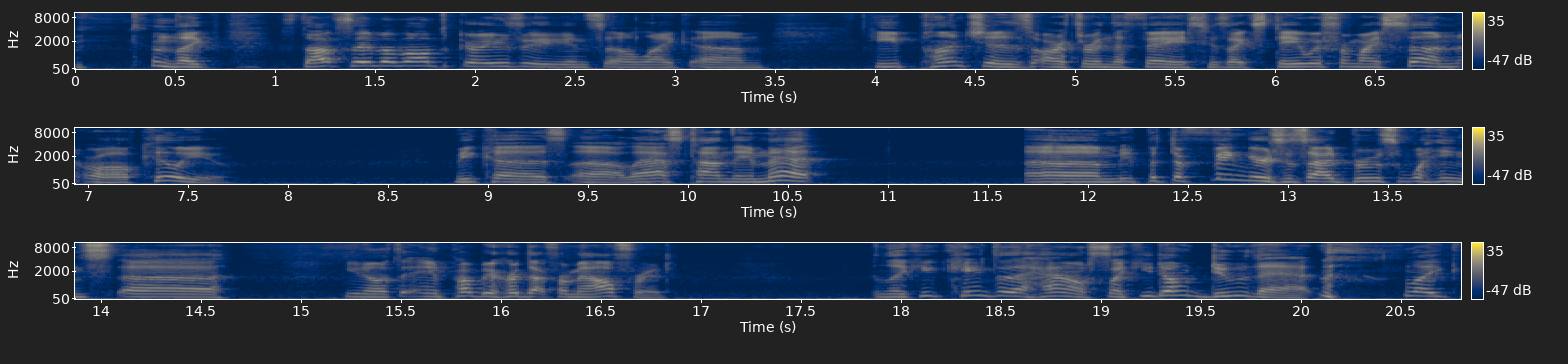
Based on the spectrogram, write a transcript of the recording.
and like, stop saying my mom's crazy. And so like, um, he punches Arthur in the face. He's like, stay away from my son, or I'll kill you. Because uh, last time they met, um, he put their fingers inside Bruce Wayne's. Uh, you know, and probably heard that from Alfred. Like, he came to the house. Like, you don't do that. like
